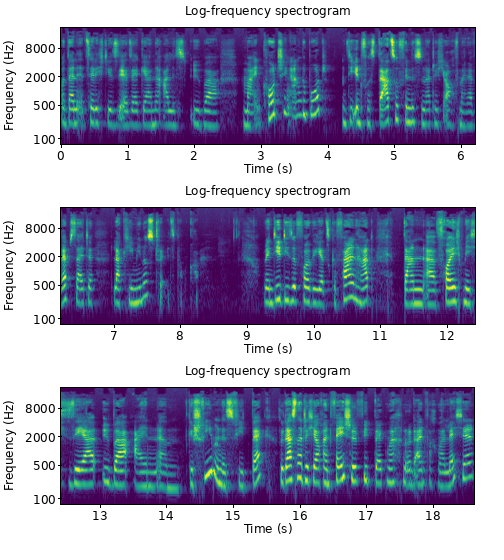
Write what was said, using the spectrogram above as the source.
und dann erzähle ich dir sehr, sehr gerne alles über mein Coaching-Angebot. Und die Infos dazu findest du natürlich auch auf meiner Webseite lucky-trails.com. Wenn dir diese Folge jetzt gefallen hat, dann äh, freue ich mich sehr über ein ähm, geschriebenes Feedback. Du darfst natürlich auch ein Facial Feedback machen und einfach mal lächeln.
